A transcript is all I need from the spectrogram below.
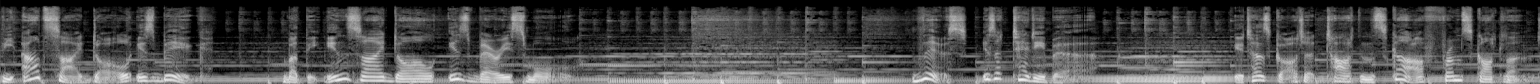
The outside doll is big, but the inside doll is very small. This is a teddy bear. It has got a tartan scarf from Scotland.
